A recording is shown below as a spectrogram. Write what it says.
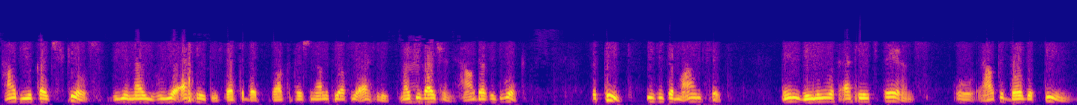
how do you coach skills? Do you know who your athlete is? That's about, about the personality of your athlete. Motivation, how does it work? Fatigue, is it a mindset? Then dealing with athletes' parents, or how to build a team,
